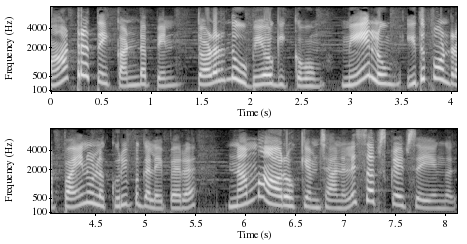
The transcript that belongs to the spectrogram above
மாற்றத்தை கண்ட பின் தொடர்ந்து உபயோகிக்கவும். மேலும் இது போன்ற பயனுள்ள குறிப்புகளை பெற நம்ம ஆரோக்கியம் சேனலை சப்ஸ்கிரைப் செய்யுங்கள்.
